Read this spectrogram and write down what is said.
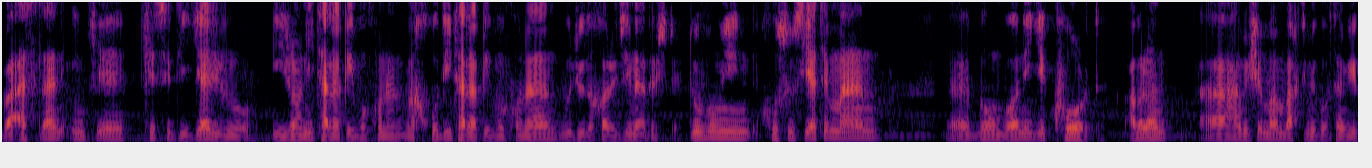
و اصلا اینکه کسی دیگری رو ایرانی تلقی بکنن و خودی تلقی بکنن وجود خارجی نداشته. دومین خصوصیت من به عنوان یک کرد. اولا همیشه من وقتی می‌گفتم یه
